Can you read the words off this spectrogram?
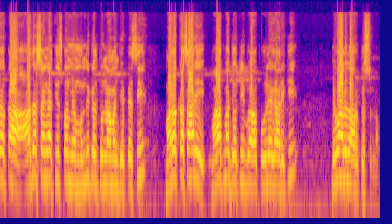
యొక్క ఆదర్శంగా తీసుకొని మేము ముందుకెళ్తున్నామని చెప్పేసి మరొక్కసారి మహాత్మా జ్యోతిబా పూలే గారికి నివాళులు అర్పిస్తున్నాం.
